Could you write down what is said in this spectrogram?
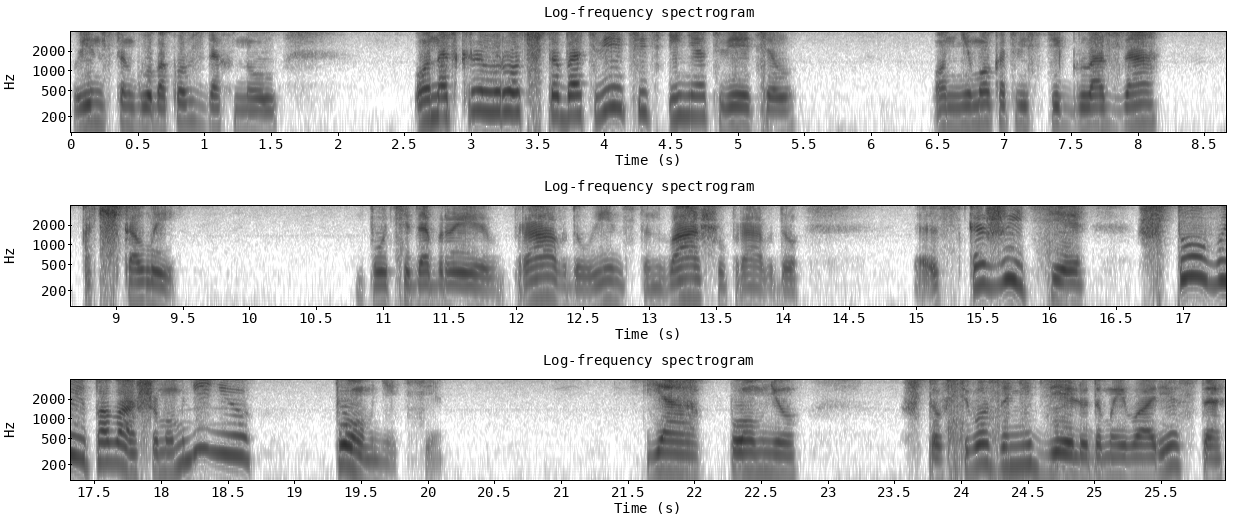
Уинстон глубоко вздохнул. Он открыл рот, чтобы ответить, и не ответил. Он не мог отвести глаза от шкалы. «Будьте добры, правду, Уинстон, вашу правду. Э, скажите, что вы, по вашему мнению, помните?» «Я помню, что всего за неделю до моего ареста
